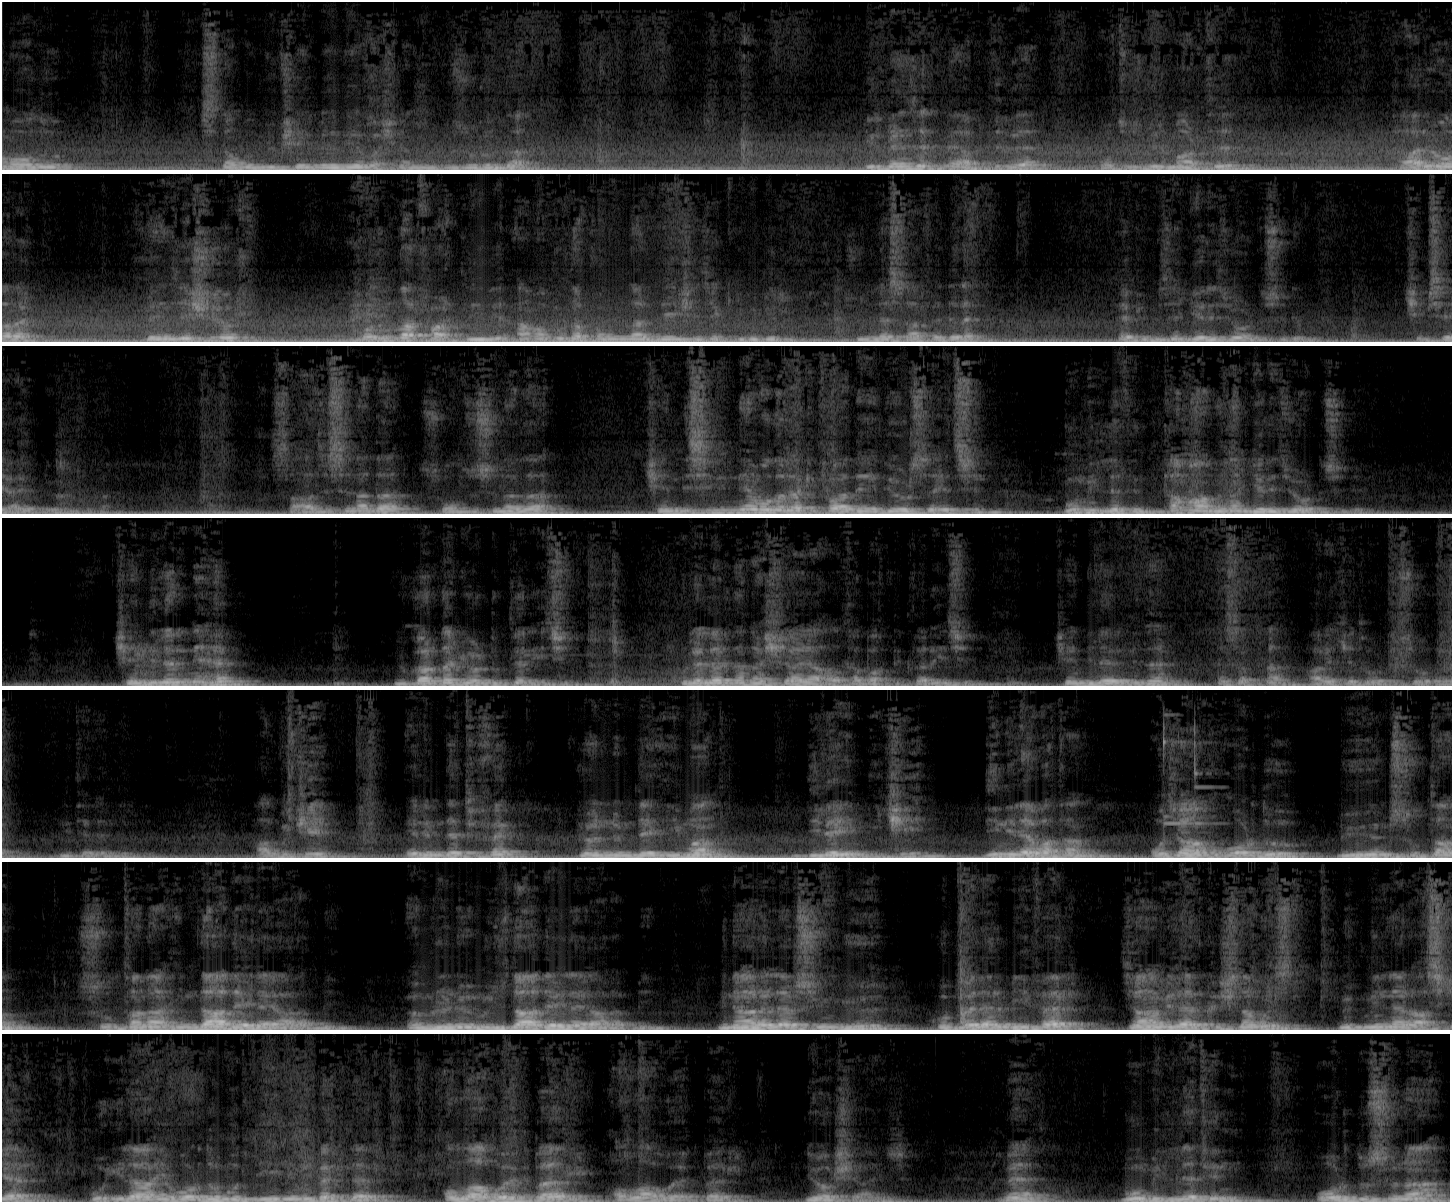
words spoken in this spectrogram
İmamoğlu İstanbul Büyükşehir Belediye Başkanı'nın huzurunda bir benzetme yaptı ve 31 Mart'ı tarih olarak benzeşiyor. Konumlar farklıydı ama burada konumlar değişecek gibi bir cümle sarf ederek hepimize gerici ordusu dedi. Kimseyi ayırmıyorum burada. Sağcısına da, solcusuna da kendisini ne olarak ifade ediyorsa etsin bu milletin tamamına gerici ordusu dedi. Kendilerini hep yukarıda gördükleri için kulelerden aşağıya halka baktıkları için kendilerini de hesapta hareket ordusu olarak nitelendirdi. Halbuki elimde tüfek, gönlümde iman, dileğim iki, din ile vatan, ocağım ordu, büyüğüm sultan, sultana imdad eyle ya Rabbi, ömrünü müjdat eyle ya Rabbi, minareler süngü, kubbeler miğfer, camiler kışlamız, müminler asker, bu ilahi ordumu dinimi bekler. Allahu Ekber, Allahu Ekber diyor şair. Ve bu milletin ordusuna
